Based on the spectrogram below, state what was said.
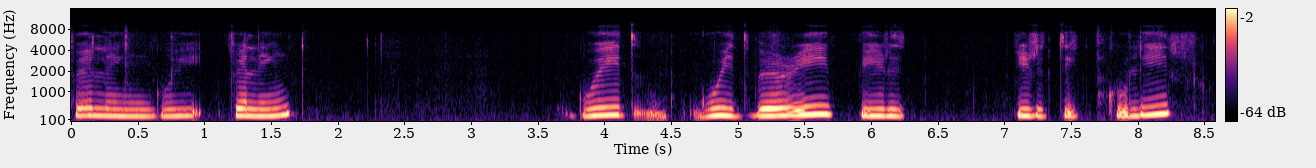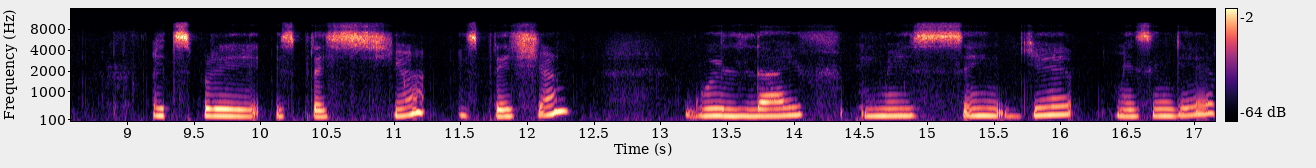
feeling with feeling with with very particular expre- expression expression wildlife messenger messenger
